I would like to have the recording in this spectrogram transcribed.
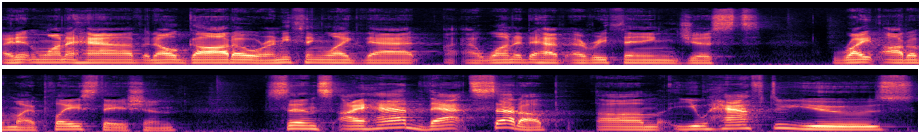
I didn't want to have an Elgato or anything like that. I wanted to have everything just right out of my PlayStation. Since I had that setup, um, you have to use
